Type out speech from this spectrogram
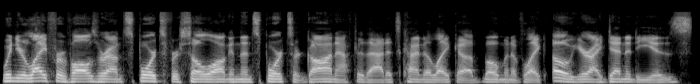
when your life revolves around sports for so long and then sports are gone after that, it's kind of like a moment of like, oh, your identity is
